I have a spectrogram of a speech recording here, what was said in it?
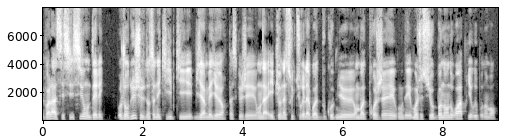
voilà, c'est si, si on délègue Aujourd'hui, je suis dans un équilibre qui est bien meilleur parce que j'ai, on a, et puis on a structuré la boîte beaucoup mieux en mode projet. On est, moi, je suis au bon endroit a priori au bon moment.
